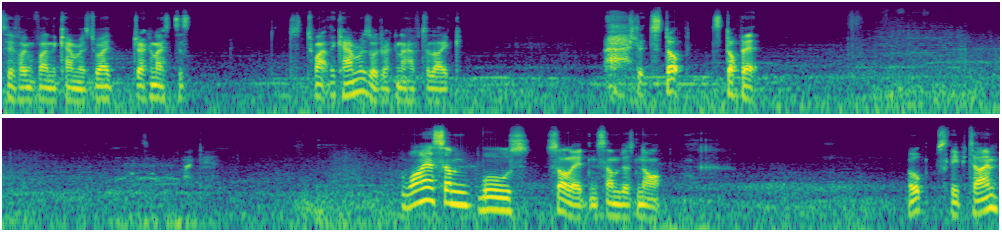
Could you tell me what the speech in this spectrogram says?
see if I can find the cameras. Do I do you reckon I just, just twat the cameras, or do you reckon I have to like? Let's stop! Stop it! Why are some walls solid and some just not? Oh, sleepy time.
